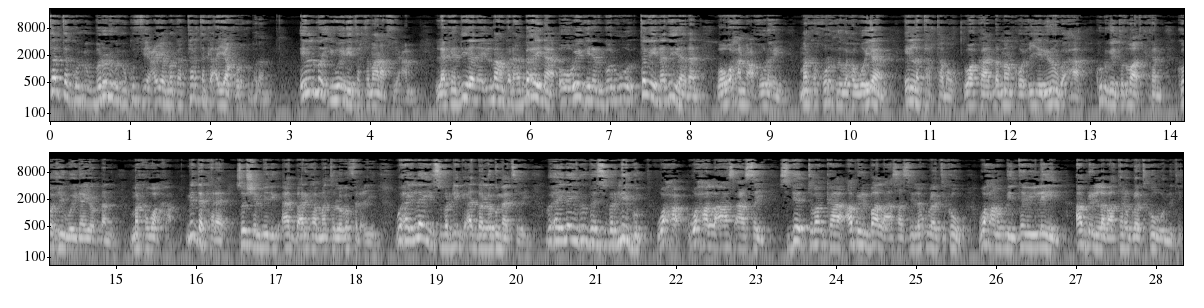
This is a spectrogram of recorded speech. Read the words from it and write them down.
tartanka wuxuu baroniga wuxuu ku fiicanya marka tartanka ayaa qurux badan ilma iyo weynay tartamaana fiican. Laakiin haddii yirahdaan ilmahan ka dhex baxaynaa oo haweenkaynan goor u tagayna hadday yihahdaan waa waxaan macquulahayn marka quruxda waxa weeyaan in la tartamo waa kaa dhammaan kooxii yarirowga ahaa ku dhigay toddobaadka kan kooxii weynaayo o dhan. Marka waa ka. Midda kale social media aad baa arrinkaa maanta looga falciyey waxay leeyihiin super league aad baa looga maadsaday. Waxay leeyihiin ruben super leagu waxa waxaa la aas-aasay. Sideed tobanka abril baa la aasaasay laba kulaati kow waxaanu dhintay bay leeyihiin abril labaatan laba kulaati kow buu dhintay.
